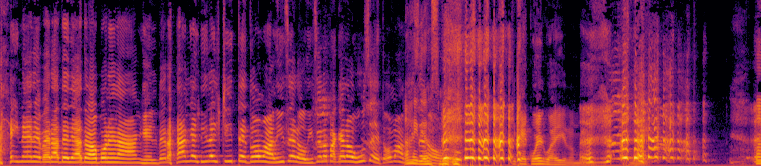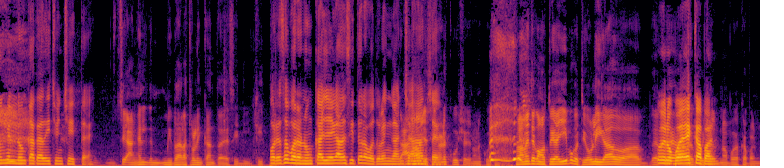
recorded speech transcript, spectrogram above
Ay, nene, espérate, ya te va a poner a Ángel. Verá, Ángel, dile el chiste, toma, díselo, díselo para que lo use, toma, Ay, díselo. Dios mío. Y que cuelgo ahí, no, hombre. Ángel nunca te ha dicho un chiste. Sí, Ángel, mi padrastro le encanta decir chistes. Por eso, pero nunca llega a decírtelo porque tú le enganchas Ah, no, yo antes. sí no lo escucho, yo no lo escucho. Solamente cuando estoy allí porque estoy obligado a... Bueno, a- puedes a escapar. escuchar- No puedo escaparme.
